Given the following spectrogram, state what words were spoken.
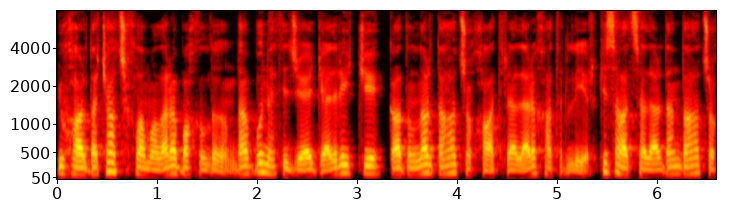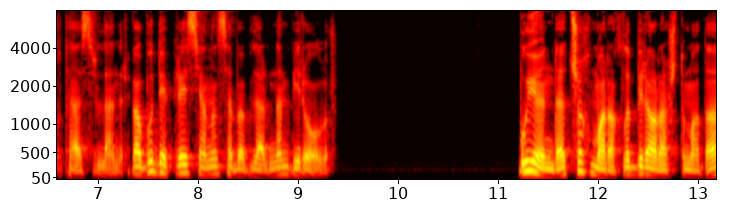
Yuxarıdakı açıqlamalara baxıldığında bu nəticəyə gəlirik ki, qadınlar daha çox xatirələri xatırlayır, pis hadisələrdən daha çox təsirlənir və bu depressiyanın səbəblərindən biri olur. Bu yöndə çox maraqlı bir araşdırmada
